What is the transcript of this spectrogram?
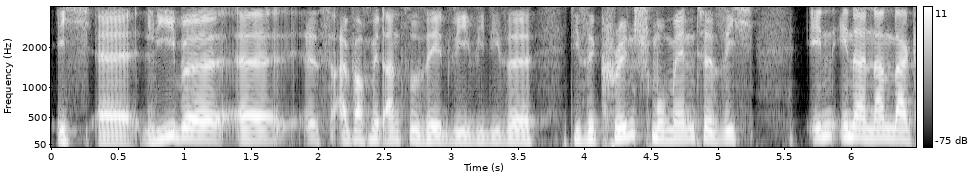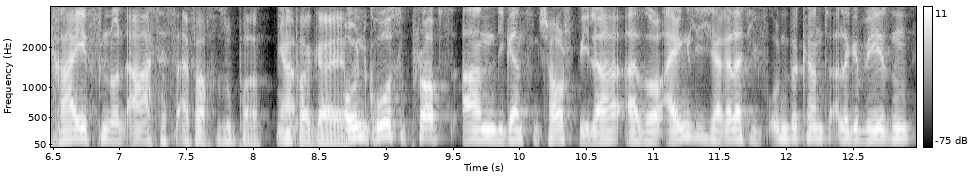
ich äh, liebe äh, es einfach mit anzusehen, wie, wie diese, diese Cringe-Momente sich in, ineinander greifen und ah, das ist einfach super, super geil. Und große Props an die ganzen Schauspieler. Also eigentlich ja relativ unbekannt alle gewesen.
